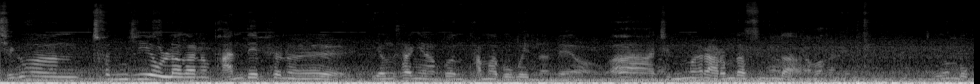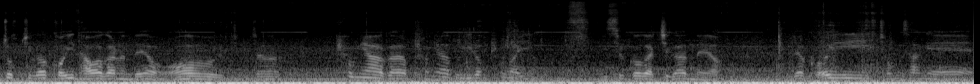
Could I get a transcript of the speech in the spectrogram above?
지금은 천지에 올라가는 반대편을 영상에 한번 담아보고 있는데요. 와, 정말 아름답습니다. 지금 목적지가 거의 다 와가는데요. 어우, 진짜 평야가, 평야도 이런 이- 있을 것 같지가 않네요. 이제 거의 정상에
